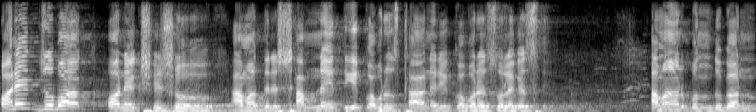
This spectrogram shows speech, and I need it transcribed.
অনেক যুবক, অনেক শিশু আমাদের সামনে থেকে কবরস্থানের কবরে চলে গেছে। আমার বন্ধুগণ,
